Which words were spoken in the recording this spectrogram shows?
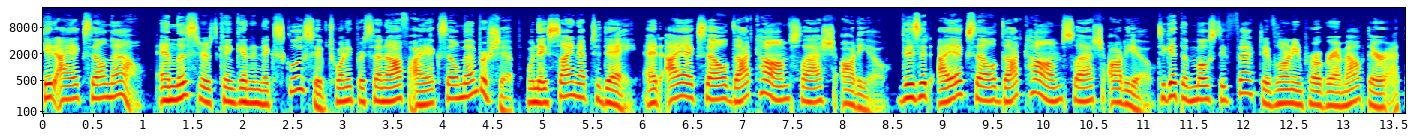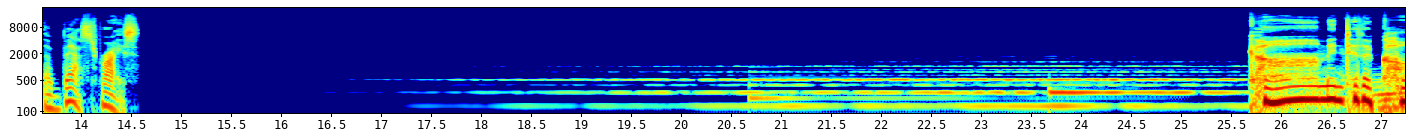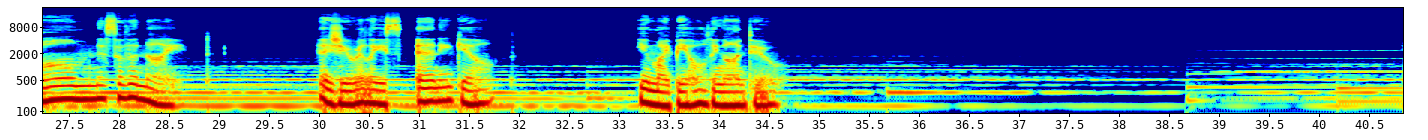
Get IXL now. And listeners can get an exclusive 20% off IXL membership when they sign up today at IXL.com/audio. Visit IXL.com/audio to get the most effective learning program out there at the best price. Come into the calmness of the night as you release any guilt you might be holding on to.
